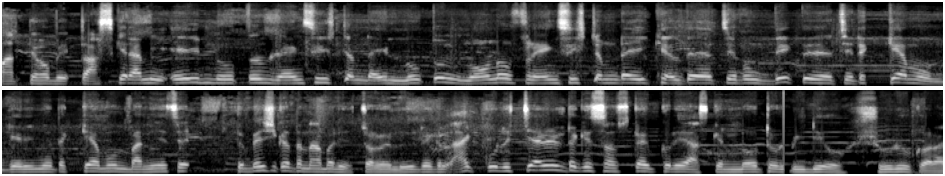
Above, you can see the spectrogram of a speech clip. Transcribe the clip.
মারতে হবে। তো আজকের আমি এই নতুন র্যাঙ্ক সিস্টেমটা এই নতুন লন অফ র্যাঙ্ক সিস্টেমটাই খেলতে যাচ্ছি এবং দেখতে যাচ্ছি এটা কেমন গেমিং এটা কেমন বানিয়েছে। তো বেশি কথা না বাড়ি চলো ভিডিওটাকে লাইক করে চ্যানেলটাকে সাবস্ক্রাইব করে আজকে নতুন ভিডিও শুরু করা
